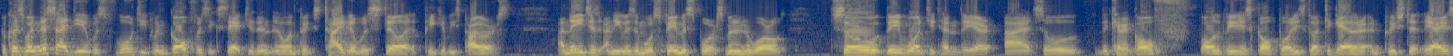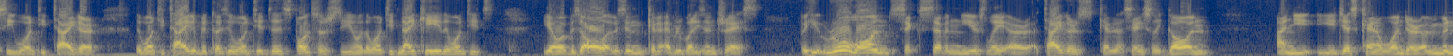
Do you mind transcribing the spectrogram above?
Because when this idea was floated, when golf was accepted into the Olympics, Tiger was still at the peak of his powers and they just and he was the most famous sportsman in the world. So they wanted him there. Uh, so the kind of golf, all the various golf bodies got together and pushed it. The IOC wanted Tiger. They wanted Tiger because they wanted the sponsors. You know, they wanted Nike. They wanted, you know, it was all it was in kind of everybody's interest. But he roll on six, seven years later, Tiger's kind of essentially gone, and you you just kind of wonder. I mean,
